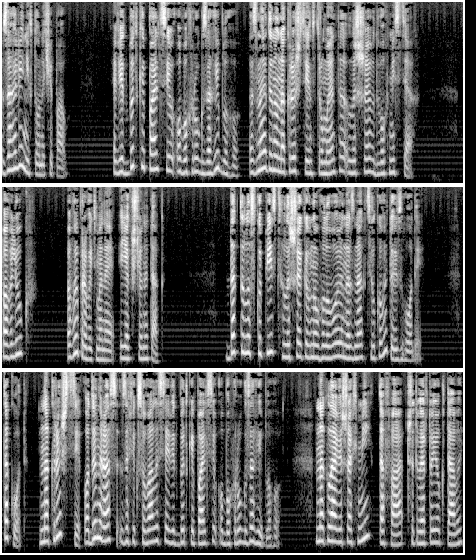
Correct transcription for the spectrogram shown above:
взагалі ніхто не чіпав. Відбитки пальців обох рук загиблого знайдено на кришці інструмента лише в двох місцях. Павлюк виправить мене, якщо не так. Дактилоскопіст лише кивнув головою на знак цілковитої згоди. Так от, на кришці один раз зафіксувалися відбитки пальців обох рук загиблого. На клавішах Мі та Фа четвертої октави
